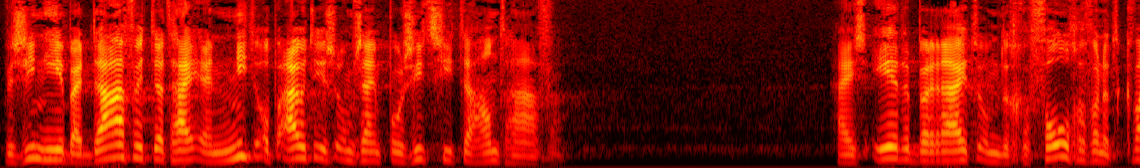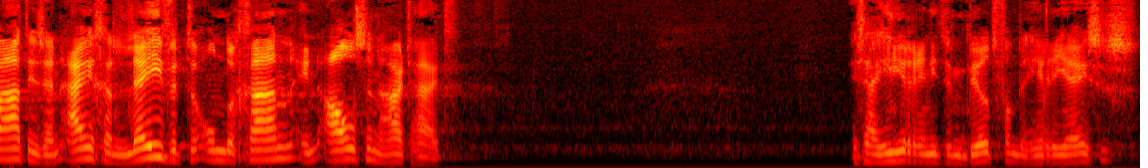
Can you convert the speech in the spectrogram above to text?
We zien hier bij David dat hij er niet op uit is om zijn positie te handhaven. Hij is eerder bereid om de gevolgen van het kwaad in zijn eigen leven te ondergaan in al zijn hardheid. Is hij hierin niet een beeld van de Heer Jezus?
